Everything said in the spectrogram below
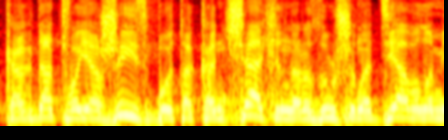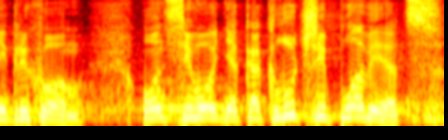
когда твоя жизнь будет окончательно разрушена дьяволом и грехом. Он сегодня, как лучший пловец,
